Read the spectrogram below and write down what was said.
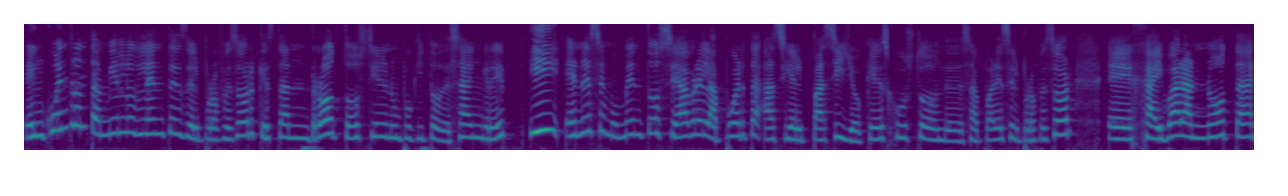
encuentran también los lentes del profesor que están rotos, tienen un poquito de sangre. Y en ese momento se abre la puerta hacia el pasillo, que es justo donde desaparece el profesor. Eh, Jaibara nota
